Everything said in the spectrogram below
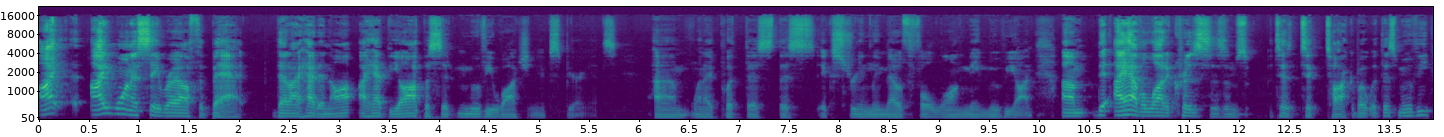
I I want to say right off the bat that I had an I had the opposite movie watching experience. Um, when I put this this extremely mouthful long name movie on, um, th- I have a lot of criticisms to, to talk about with this movie,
